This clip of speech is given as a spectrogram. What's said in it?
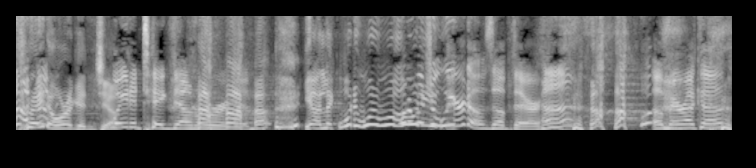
great Oregon joke. Way to take down Oregon. yeah, like what? What? What? what bunch of weirdos up there, huh? America.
